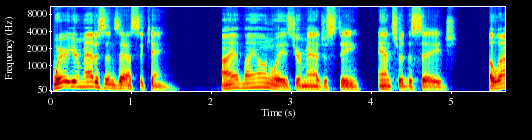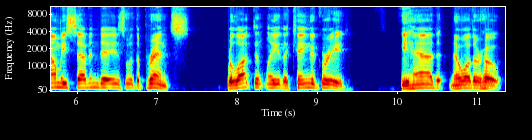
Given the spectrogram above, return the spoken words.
Where are your medicines? asked the king. I have my own ways, your majesty, answered the sage. Allow me seven days with the prince. Reluctantly, the king agreed. He had no other hope.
